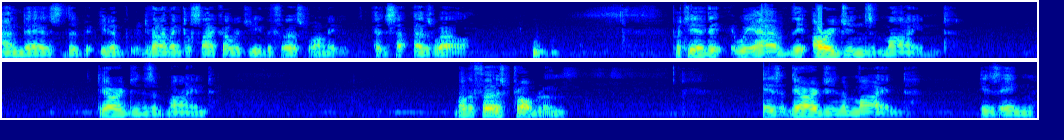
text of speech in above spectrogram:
and there's the you know developmental psychology, the first one as well. But here the, we have the origins of mind. The origins of mind. Well, the first problem is that the origin of mind is in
